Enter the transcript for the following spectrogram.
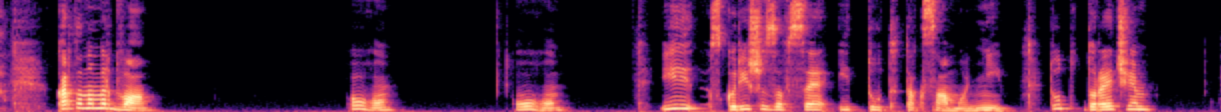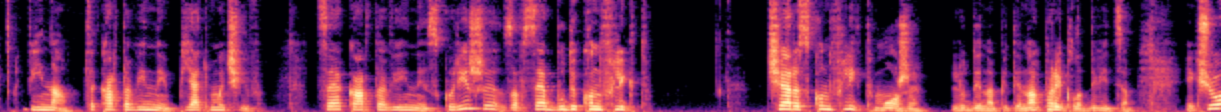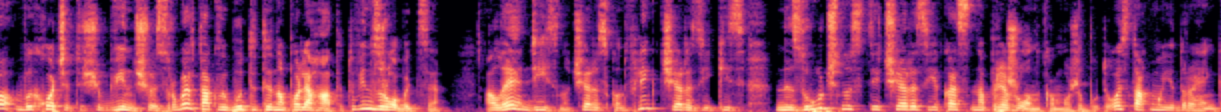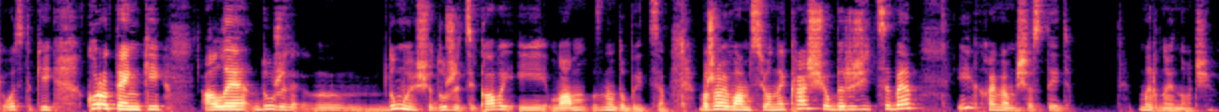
Карта номер два. Ого. Ого. І, скоріше за все, і тут так само ні. Тут, до речі, війна. Це карта війни, п'ять мечів. Це карта війни. Скоріше за все, буде конфлікт. Через конфлікт може людина піти. Наприклад, дивіться, якщо ви хочете, щоб він щось зробив, так ви будете наполягати, то він зробить це. Але дійсно через конфлікт, через якісь незручності, через якась напряжонка може бути. Ось так, мої дорогенькі, ось такий коротенький, але дуже думаю, що дуже цікавий і вам знадобиться. Бажаю вам всього найкращого, бережіть себе і хай вам щастить. Мирної ночі!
